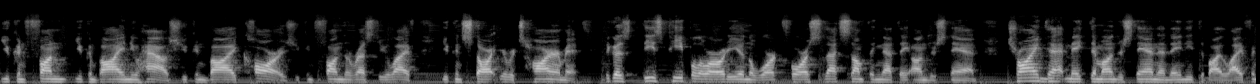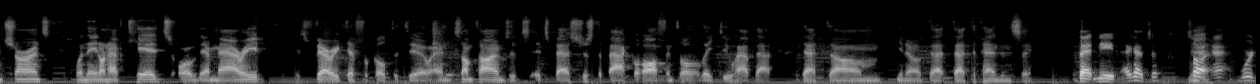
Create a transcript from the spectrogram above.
you can fund, you can buy a new house, you can buy cars, you can fund the rest of your life, you can start your retirement because these people are already in the workforce. So that's something that they understand. Trying to make them understand that they need to buy life insurance when they don't have kids or they're married is very difficult to do. And sometimes it's it's best just to back off until they do have that that um, you know that that dependency. that need. I got you. So Yeah. uh, we're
